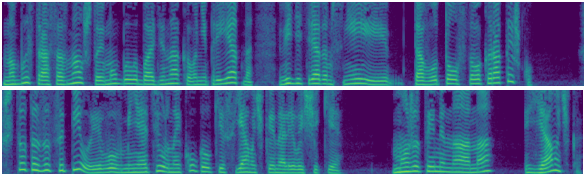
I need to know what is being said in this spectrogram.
но быстро осознал, что ему было бы одинаково неприятно видеть рядом с ней и того толстого коротышку. Что-то зацепило его в миниатюрной куколке с ямочкой на левой щеке. Может, именно она — ямочка?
